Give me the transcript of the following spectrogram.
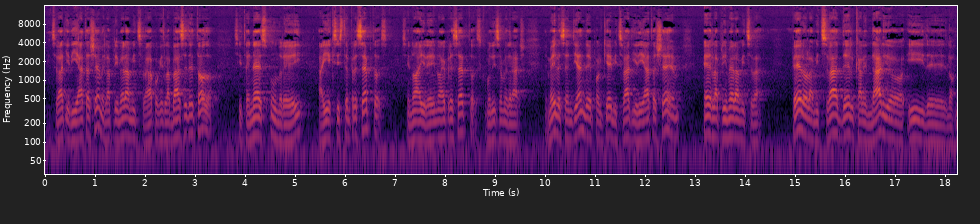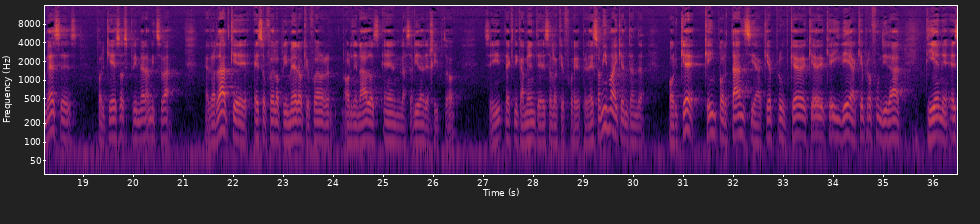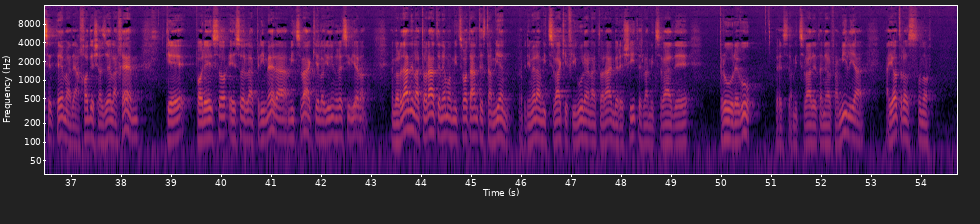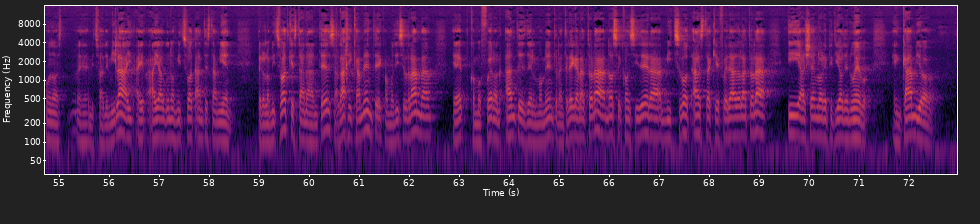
Mitzvah Yediat Hashem es la primera mitzvah porque es la base de todo. Si tenés un rey, ahí existen preceptos. Si no hay rey, no hay preceptos, como dice Medrash. De Meile se entiende por qué mitzvah Yediat Hashem es la primera mitzvah. Pero la mitzvah del calendario y de los meses, porque eso es primera mitzvah. Es verdad que eso fue lo primero que fueron ordenados en la salida de Egipto. ¿sí? Técnicamente eso es lo que fue, pero eso mismo hay que entender. ¿Por qué? ¿Qué importancia, qué, qué, qué, qué idea, qué profundidad tiene ese tema de Ajodesh Azel Hashem? Que por eso eso es la primera mitzvah que los judíos recibieron. En verdad en la Torah tenemos mitzvot antes también. La primera mitzvah que figura en la Torah en Bereshit es la mitzvah de Pru Rebu, es la mitzvah de tener familia. Hay otros, unos, unos eh, de Milá, hay, hay, algunos mitzvot antes también. Pero los mitzvot que están antes, alágicamente, como dice el Rambam, eh, como fueron antes del momento de la entrega de la Torah, no se considera mitzvot hasta que fue dado la Torah y Hashem lo repitió de nuevo. En cambio,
